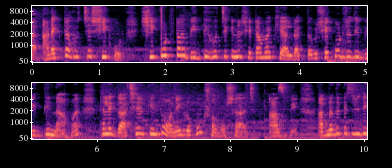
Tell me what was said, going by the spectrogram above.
আর আরেকটা হচ্ছে শিকড়। শিকড়টা বৃদ্ধি হচ্ছে কিনা সেটা আমায় খেয়াল রাখতে হবে। শিকড় যদি বৃদ্ধি না হয়, তাহলে গাছের কিন্তু অনেক রকম সমস্যা আছে আসবে। আপনাদের কাছে যদি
